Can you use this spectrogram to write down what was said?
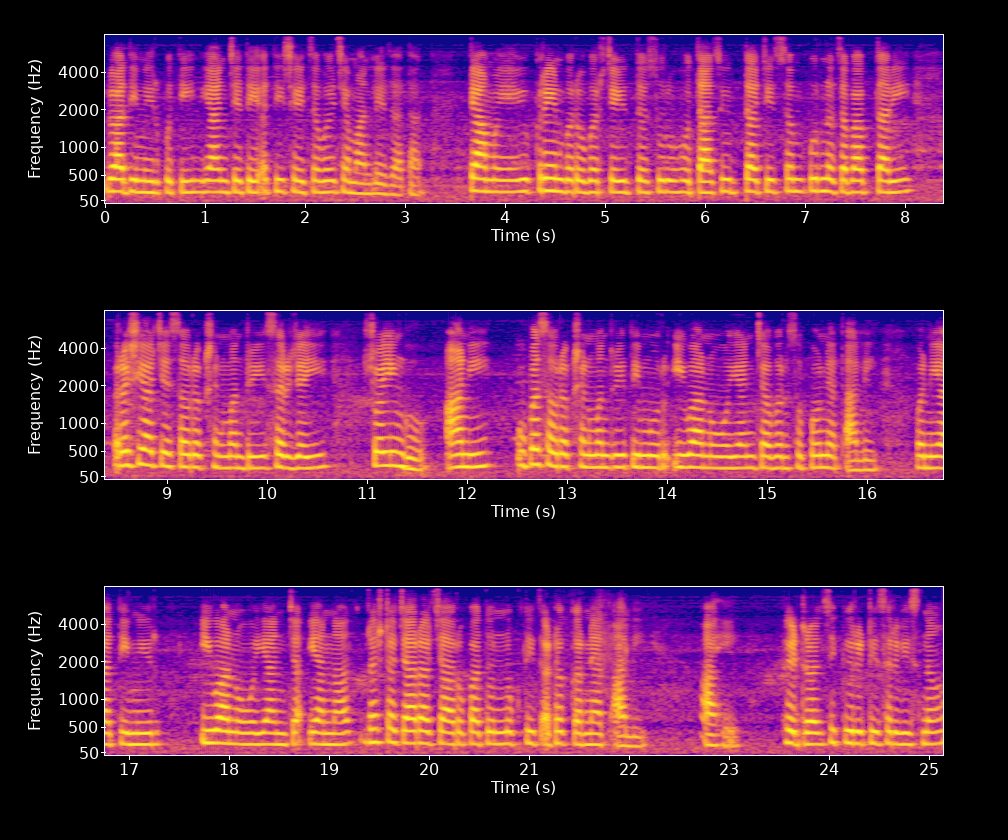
व्लादिमीर पुतीन यांचे ते अतिशय जवळचे मानले जातात. त्यामुळे युक्रेनबरोबरचे युद्ध सुरू होताच युद्धाची संपूर्ण जबाबदारी रशियाचे संरक्षण मंत्री सर्जई शोइंगो आणि उपसंरक्षण मंत्री तिमूर इवानोव यांच्यावर सोपवण्यात आली. पण या तिमीर इवानोव यांच्या यांना भ्रष्टाचाराच्या आरोपातून नुकतीच अटक करण्यात आली आहे. फेडरल सिक्युरिटी सर्व्हिसनं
